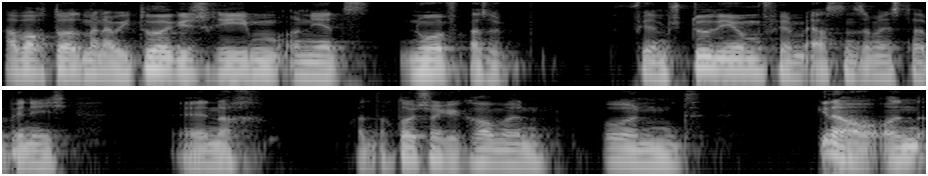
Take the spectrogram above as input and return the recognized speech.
habe auch dort mein Abitur geschrieben und jetzt nur, also für ein Studium, für im ersten Semester bin ich äh, nach nach Deutschland gekommen und genau, und,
